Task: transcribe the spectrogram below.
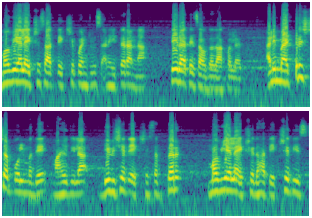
मवियाला एकशे सात ते एकशे पंचवीस आणि इतरांना तेरा ते चौदा दाखवल्या आहेत आणि मॅट्रिक्सच्या पोलमध्ये महायुतीला दीडशे ते एकशे सत्तर मवियाला एकशे दहा ते एकशे तीस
